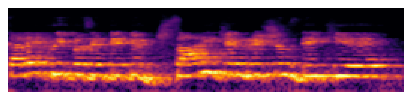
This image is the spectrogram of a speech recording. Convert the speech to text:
Correct representative. Sari generations, dekhiye.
